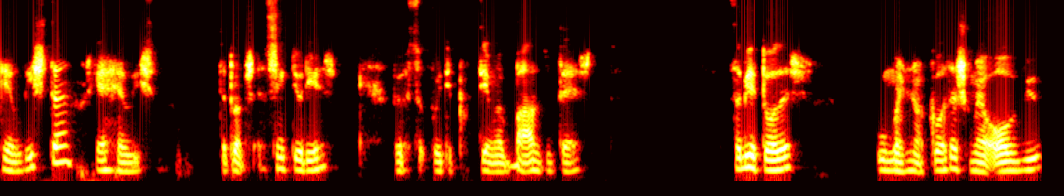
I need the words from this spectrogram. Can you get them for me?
realista. Acho que é realista. Então, pronto, as 5 teorias. Foi, foi tipo o tema base do teste. Sabia todas. Umas melhor que outras, como é óbvio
